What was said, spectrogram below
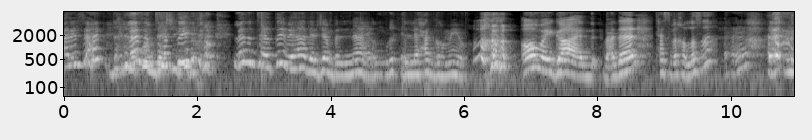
علشان دحين لازم تحطيه. لازم تحطيه بهذا الجنب الناعم مرتب. اللي حقهم أيوه oh my god بعدين تحسبي خلصنا من؟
